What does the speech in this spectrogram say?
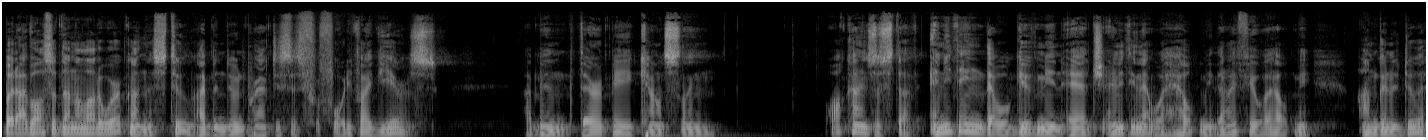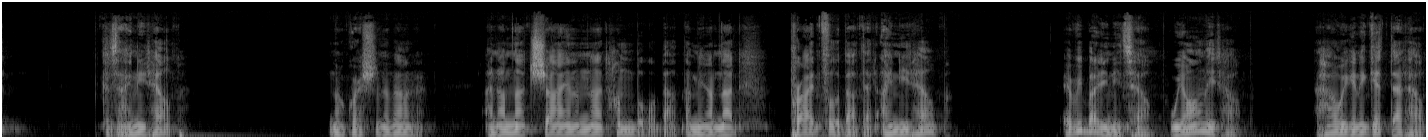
But I've also done a lot of work on this too. I've been doing practices for 45 years. I've been therapy, counseling, all kinds of stuff. Anything that will give me an edge, anything that will help me, that I feel will help me, I'm going to do it because I need help. No question about it. And I'm not shy and I'm not humble about I mean, I'm not prideful about that. I need help. Everybody needs help. We all need help. How are we going to get that help?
